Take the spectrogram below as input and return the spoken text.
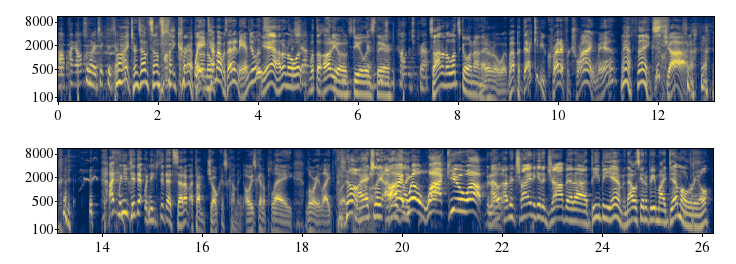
um, I also want to take this. All right, turns out it sounds like crap. Wait, don't time out. Was that an ambulance? Yeah, I don't know what, what the audio deal is there. College prep. So I don't know what's going on there. I don't know what. Well, but that give you credit for trying, man. Yeah, thanks. Good job. I, when you did that, when you did that setup, I thought a joke is coming. Oh, he's going to play Lori Lightfoot. No, you I actually- I was I like- will lock you up. No. I, I've been trying to get a job at uh, BBM, and that was going to be my demo reel.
